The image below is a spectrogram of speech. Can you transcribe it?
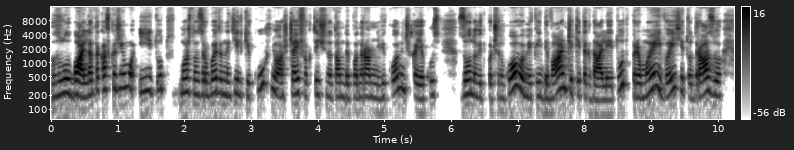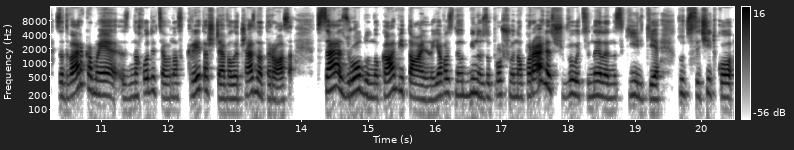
глобальна така, скажімо. І тут можна зробити не тільки кухню, а ще й фактично там, де панорамні віконечка, якусь зону відпочинкову, який диванчик і так далі. І тут прямий вихід одразу за дверками знаходиться у нас вкрита ще величезна тераса. Все зроблено капітально. Я вас неодмінно запрошую на перегляд, щоб ви оцінили, наскільки тут все чітко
